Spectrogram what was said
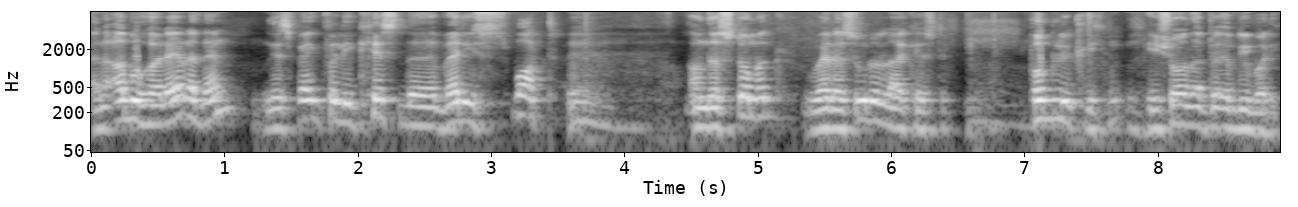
And Abu Huraira then respectfully kissed the very spot on the stomach where Rasulullah kissed him. Publicly, he showed that to everybody.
